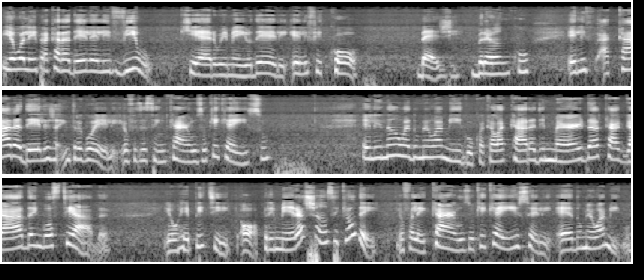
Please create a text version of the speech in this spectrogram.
E eu olhei para a cara dele, ele viu que era o e-mail dele, ele ficou bege, branco. Ele, a cara dele já entregou ele. Eu fiz assim, Carlos, o que, que é isso? Ele não é do meu amigo, com aquela cara de merda, cagada, embosteada. Eu repeti, ó, primeira chance que eu dei. Eu falei, Carlos, o que, que é isso? Ele é do meu amigo.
